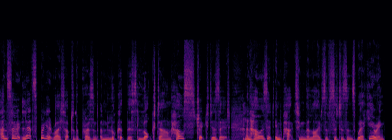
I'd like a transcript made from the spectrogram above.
And so let's bring it right up to the present and look at this lockdown. How strict is it, and how is it impacting the lives of citizens? We're hearing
